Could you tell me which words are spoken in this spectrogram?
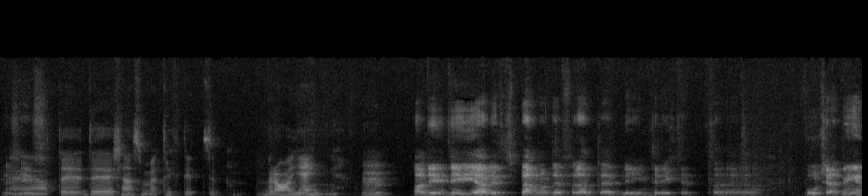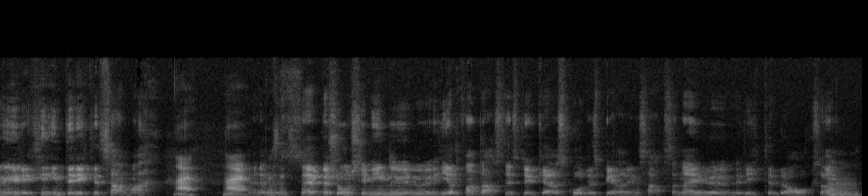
Precis. Eh, Att det, det känns som ett riktigt bra gäng. Mm. Ja det, det är jävligt spännande för att det blir inte riktigt... eh, fortsättningen är inte riktigt samma. Nej, nej Eh, precis. Så personkemin är ju helt fantastisk tycker jag. Skådespelarinsatsen är ju riktigt bra också. Mm.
